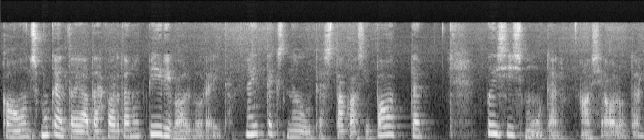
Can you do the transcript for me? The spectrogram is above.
ka on smugeldajad ähvardanud piirivalvureid, näiteks nõudes tagasi paate või siis muudel asjaoludel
